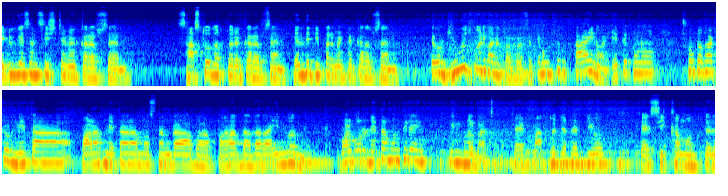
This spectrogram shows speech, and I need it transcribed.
এডুকেশন সিস্টেমের কারাপশন স্বাস্থ্য দপ্তরের কারাপশন হেলথ ডিপার্টমেন্টের কারাপশন এবং হিউজ পরিমাণে কারাপশন এবং শুধু তাই নয়, এতে কোনো ছোটোখাটো নেতা, পাড়ার নেতারা, মস্তানরা বা পাড়ার দাদারা ইনভলভ নেই। বড় বড় নেতা মন্ত্রীরা ইনভলভ আছে। চাই পার্থ চ্যাটার্জি হোক চাই শিক্ষা মন্ত্রের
